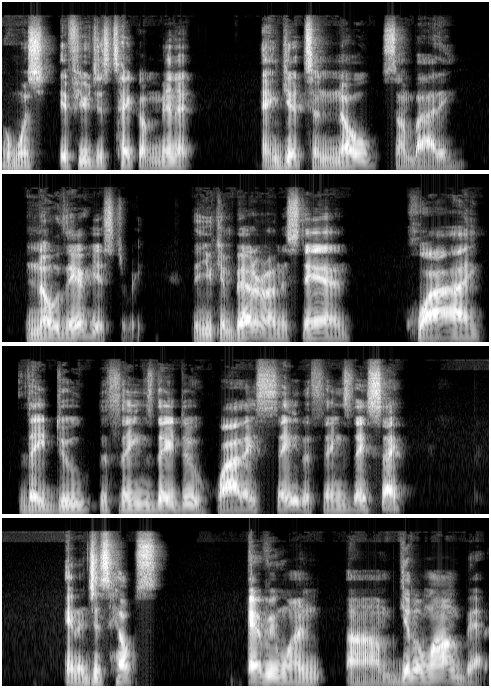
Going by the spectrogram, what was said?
But once, if you just take a minute and get to know somebody, know their history, then you can better understand why they do the things they do, why they say the things they say. And it just helps everyone um, get along better.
